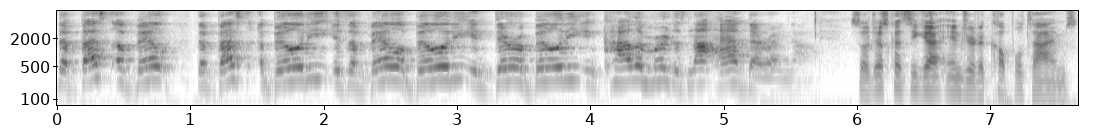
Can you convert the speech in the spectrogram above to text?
The best avail, the best ability is availability and durability, and Kyler Murray does not have that right now. So just because he got injured a couple times,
